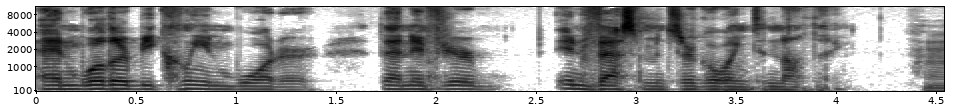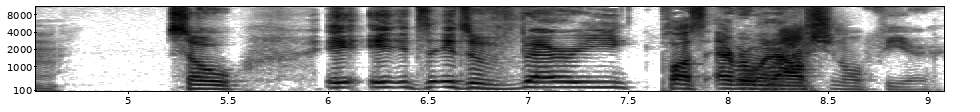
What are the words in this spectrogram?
and will there be clean water? Than if your investments are going to nothing. Hmm. So it, it's it's a very Plus everyone else fear.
